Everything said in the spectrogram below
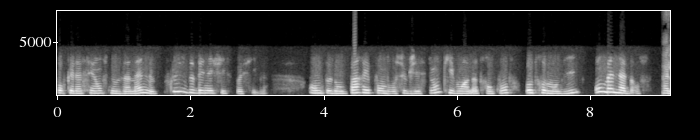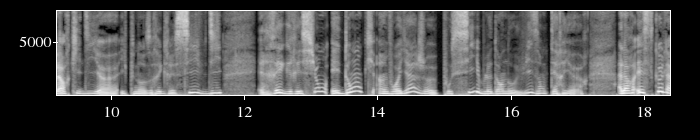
pour que la séance nous amène le plus de bénéfices possible. On ne peut donc pas répondre aux suggestions qui vont à notre rencontre, autrement dit, on mène la danse. Alors, qui dit euh, hypnose régressive dit régression et donc un voyage possible dans nos vies antérieures. Alors, est-ce que la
